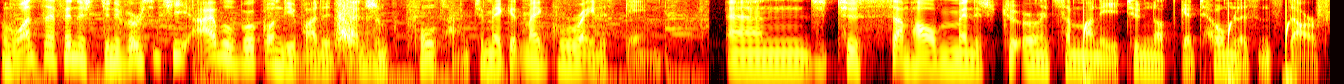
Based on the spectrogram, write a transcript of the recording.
Once I finish university, I will work on Divided Dungeon full time to make it my greatest game. And to somehow manage to earn some money to not get homeless and starve.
